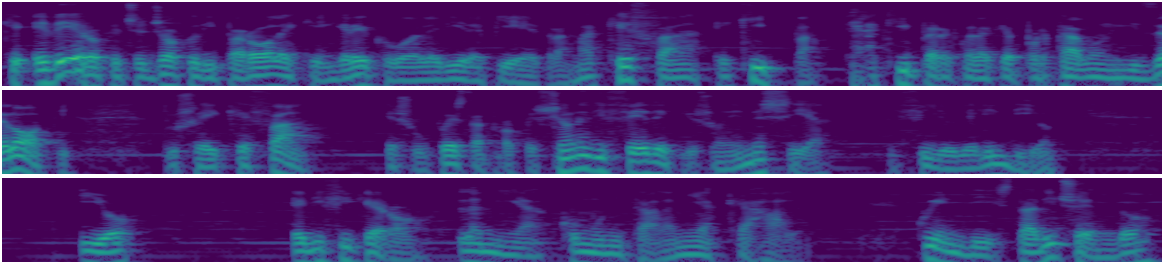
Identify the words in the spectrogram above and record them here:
che è vero che c'è gioco di parole che in greco vuole dire pietra, ma Kefa è chippa, e la chippa era quella che portavano gli zeloti. Tu sei Kefa, e su questa professione di fede che io sono il Messia, il figlio dell'Iddio, io edificherò la mia comunità, la mia Kahal. Quindi sta dicendo,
